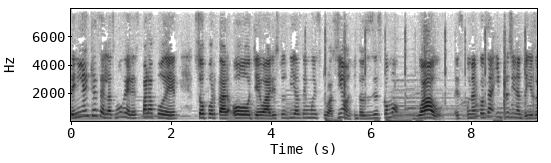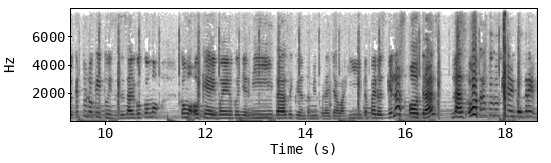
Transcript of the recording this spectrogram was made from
tenían que hacer las mujeres para poder soportar o llevar estos días de menstruación. Entonces es como, wow, es una cosa impresionante y eso que tú lo que tú dices es algo como como, ok, bueno, con hierbitas, se cuidan también por allá bajito, pero es que las otras, las otras cosas que yo encontré,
